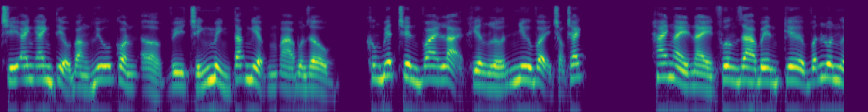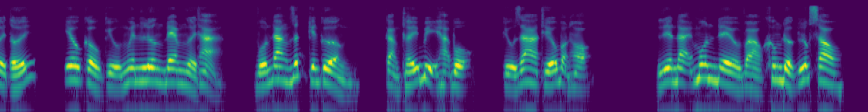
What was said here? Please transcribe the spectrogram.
Chỉ anh anh tiểu bằng hữu còn ở vì chính mình tác nghiệp mà buồn rầu, không biết trên vai lại khiêng lớn như vậy trọng trách. Hai ngày này phương gia bên kia vẫn luôn người tới, yêu cầu cựu nguyên lương đem người thả, vốn đang rất kiên cường, cảm thấy bị hạ bộ, cựu gia thiếu bọn họ. Liên đại môn đều vào không được lúc sau,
